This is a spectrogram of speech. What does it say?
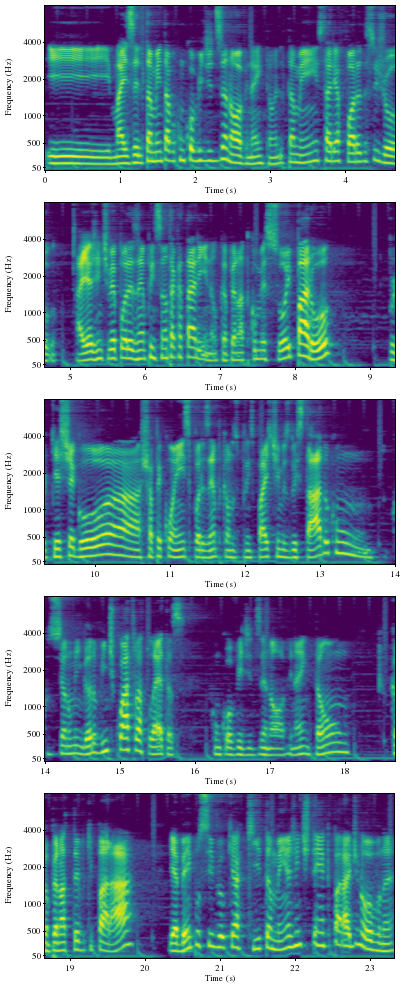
E mas ele também estava com covid-19, né? Então ele também estaria fora desse jogo. Aí a gente vê, por exemplo, em Santa Catarina, o campeonato começou e parou porque chegou a Chapecoense, por exemplo, que é um dos principais times do estado com, se eu não me engano, 24 atletas com Covid-19, né? Então, o campeonato teve que parar e é bem possível que aqui também a gente tenha que parar de novo, né?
